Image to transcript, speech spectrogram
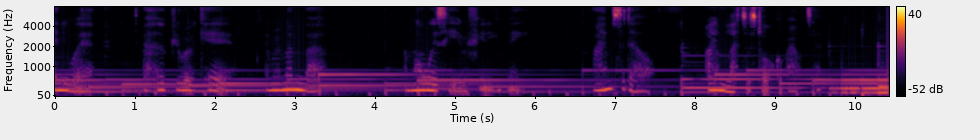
Anyway, I hope you're okay. And remember, I'm always here if you need me. I am Sadell. I am Let Us Talk About It.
